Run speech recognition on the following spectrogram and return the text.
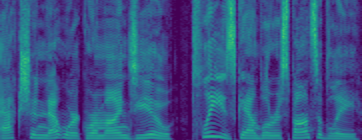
Action Network reminds you please gamble responsibly.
